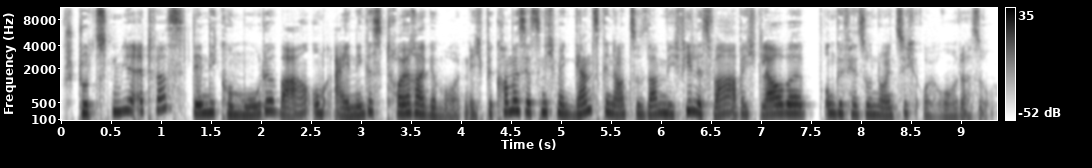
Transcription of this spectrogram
stutzten wir etwas, denn die Kommode war um einiges teurer geworden. Ich bekomme es jetzt nicht mehr ganz genau zusammen, wie viel es war, aber ich glaube ungefähr so 90 Euro oder so.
